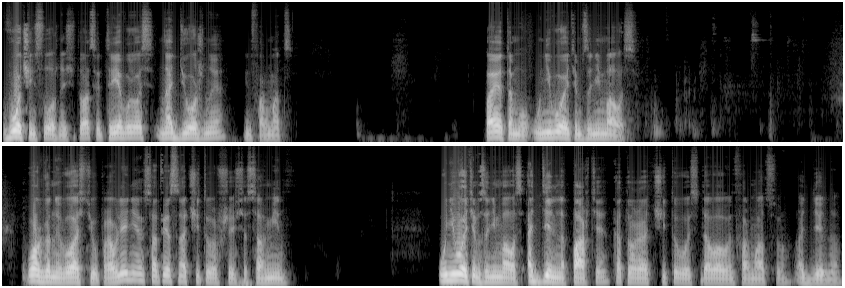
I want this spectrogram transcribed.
в очень сложной ситуации требовалась надежная информация. Поэтому у него этим занималась органы власти управления, соответственно, отчитывавшиеся Совмин, у него этим занималась отдельно партия, которая отчитывалась, давала информацию отдельно.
